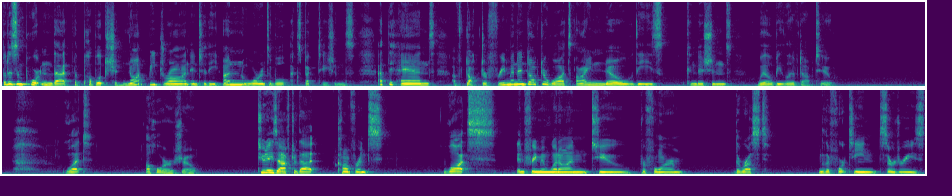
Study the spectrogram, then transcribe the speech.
but it is important that the public should not be drawn into the unwarrantable expectations. At the hands of Dr. Freeman and Dr. Watts, I know these conditions will be lived up to. What a horror show. Two days after that conference, Watts and Freeman went on to perform the rest, another 14 surgeries,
